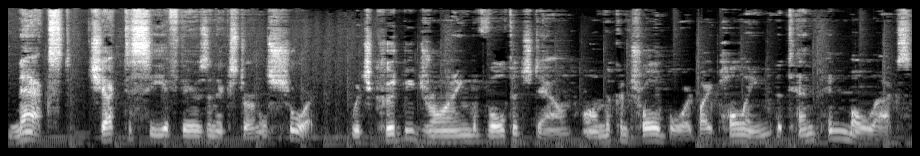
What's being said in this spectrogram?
Next, check to see if there's an external short which could be drawing the voltage down on the control board by pulling the 10-pin Molex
